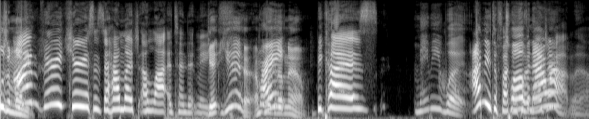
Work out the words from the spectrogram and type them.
losing money. I'm very curious as to how much a lot attendant makes Get yeah, I'm gonna look it up now. because maybe what? I need to fucking 12 quit an my hour? job.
